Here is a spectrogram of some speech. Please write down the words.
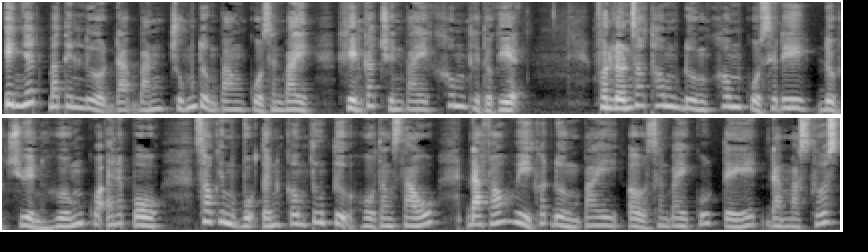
ít nhất ba tên lửa đã bắn trúng đường băng của sân bay khiến các chuyến bay không thể thực hiện. Phần lớn giao thông đường không của Syria được chuyển hướng qua Aleppo sau khi một vụ tấn công tương tự hồi tháng 6 đã phá hủy các đường bay ở sân bay quốc tế Damascus.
